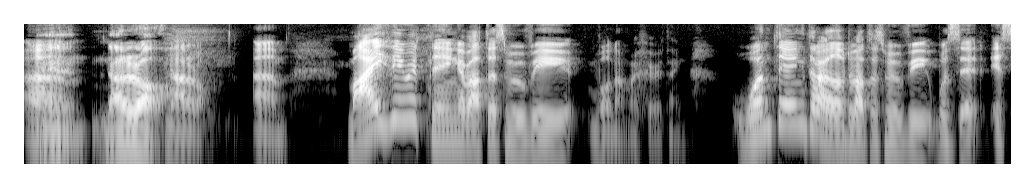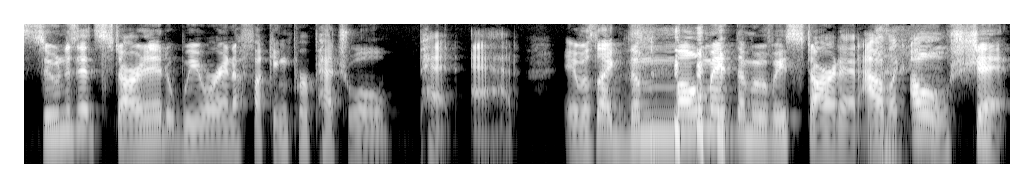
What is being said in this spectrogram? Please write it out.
Eh, Um, not at all. not at all. Um, my favorite thing about this movie, well, not my favorite thing. One thing that I loved about this movie was that as soon as it started, we were in a fucking perpetual pet ad. It was like the moment the movie started, I was like, "Oh shit!"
